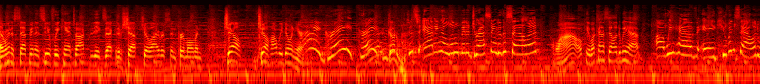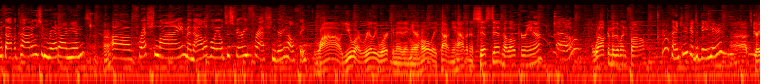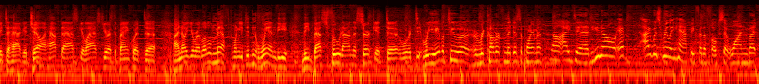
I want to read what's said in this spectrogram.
and we're going to step in and see if we can't talk to the executive chef, Jill Iverson, for a moment. Jill, Jill, how are we doing here? Hi, great, great. Good. Just adding a little bit of dressing to the salad. Wow. Okay, what kind of salad do we have? Uh, we have a Cuban salad with avocados and red onions, Uh-huh. uh, fresh lime and olive oil, just very fresh and very healthy. Wow, you are really working it in here. Holy cow. And you have an assistant. Hello, Karina. Hello. Welcome to the Wind Funnel. Oh, thank you. Good to be here. Uh, it's great to have you. Jill, I have to ask you last year at the banquet, uh, I know you were a little miffed when you didn't win the, the best food on the circuit. Uh, were, were you able to uh, recover from the disappointment? Well, I did. You know, it, I was really happy for the folks that won, but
